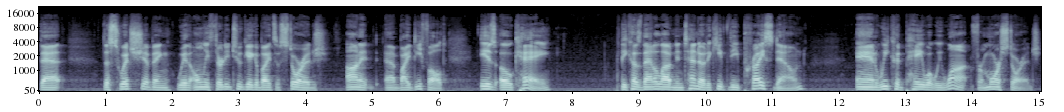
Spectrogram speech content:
that the Switch shipping with only 32 gigabytes of storage on it uh, by default is okay because that allowed Nintendo to keep the price down and we could pay what we want for more storage.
